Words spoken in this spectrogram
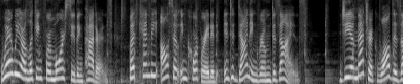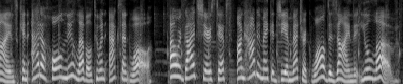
where we are looking for more soothing patterns, but can be also incorporated into dining room designs. Geometric wall designs can add a whole new level to an accent wall. Our guide shares tips on how to make a geometric wall design that you'll love.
